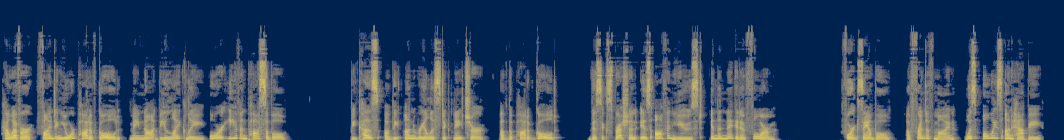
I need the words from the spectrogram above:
However, finding your pot of gold may not be likely or even possible. Because of the unrealistic nature of the pot of gold, this expression is often used in the negative form. For example, a friend of mine was always unhappy.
